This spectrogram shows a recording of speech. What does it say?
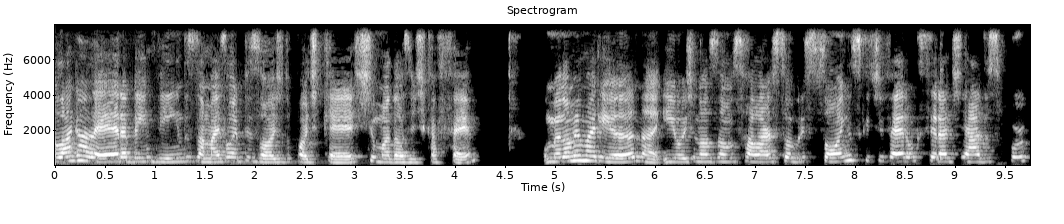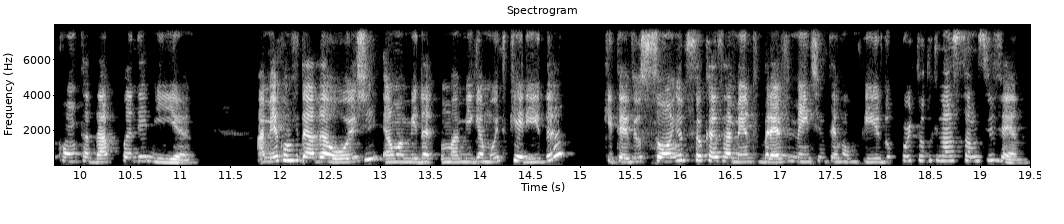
Olá, galera, bem-vindos a mais um episódio do podcast Uma Dose de Café. O meu nome é Mariana e hoje nós vamos falar sobre sonhos que tiveram que ser adiados por conta da pandemia. A minha convidada hoje é uma amiga, uma amiga muito querida que teve o sonho do seu casamento brevemente interrompido por tudo que nós estamos vivendo.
